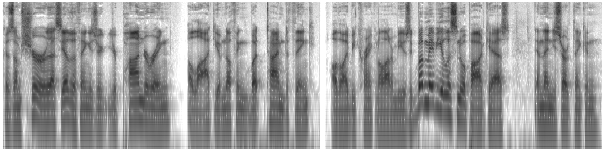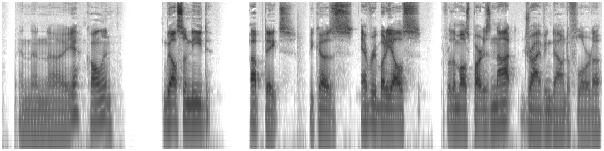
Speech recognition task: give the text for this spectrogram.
because I'm sure that's the other thing is you're you're pondering a lot. You have nothing but time to think. Although I'd be cranking a lot of music, but maybe you listen to a podcast and then you start thinking, and then uh, yeah, call in. We also need updates because everybody else, for the most part, is not driving down to Florida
